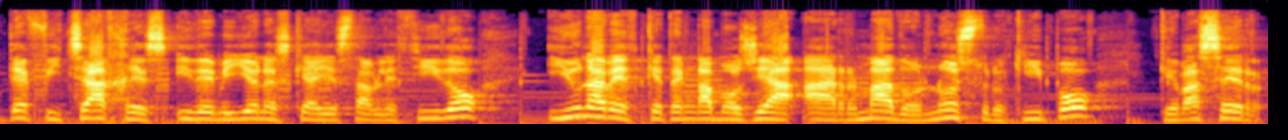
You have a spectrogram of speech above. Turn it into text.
de fichajes y de millones que hay establecido. Y una vez que tengamos ya armado nuestro equipo, que va a ser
